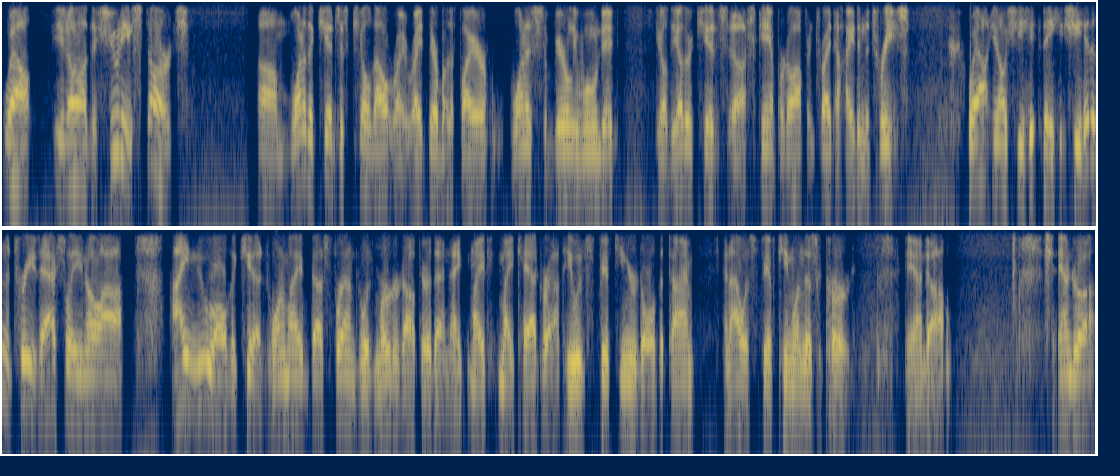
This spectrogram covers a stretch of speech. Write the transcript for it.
Well, you know, the shooting starts. Um, one of the kids is killed outright right there by the fire. One is severely wounded. You know, the other kids uh, scampered off and tried to hide in the trees. Well, you know, she they she hid in the trees. Actually, you know, uh, I knew all the kids. One of my best friends was murdered out there that night. Mike Mike Hadrath. He was 15 years old at the time, and I was 15 when this occurred. And uh, Sandra,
